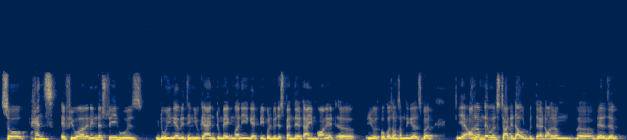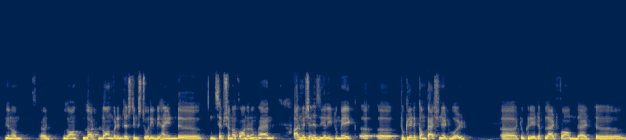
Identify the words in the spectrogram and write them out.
So hence, if you are an industry who is doing everything you can to make money, get people to just spend their time on it, uh, you will focus on something else. But yeah, Honorum never started out with that. Honorum, uh, there is a you know a long, not long but interesting story behind the inception of Honorum. And our mission is really to make uh, uh, to create a compassionate world. Uh, to create a platform that uh,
